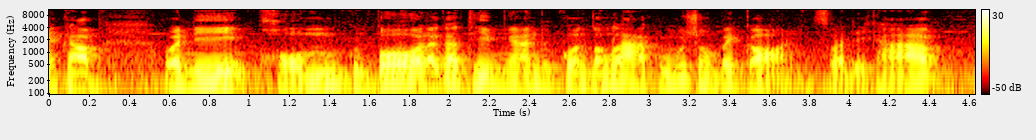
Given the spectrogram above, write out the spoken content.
นะครับวันนี้ผมคุณโป้และก็ทีมงานทุกคนต้องลาคุณผู้ชมไปก่อน สวัสดีครับ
